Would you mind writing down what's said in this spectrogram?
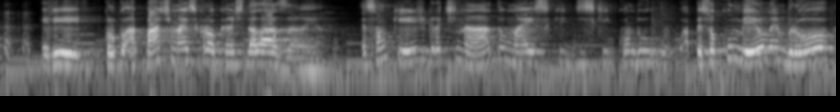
Ele colocou a parte mais crocante da lasanha. É só um queijo gratinado, mas que diz que quando a pessoa comeu, lembrou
